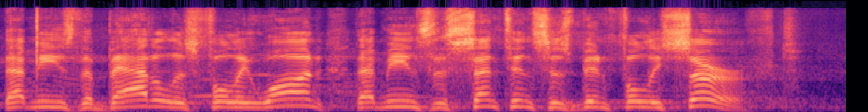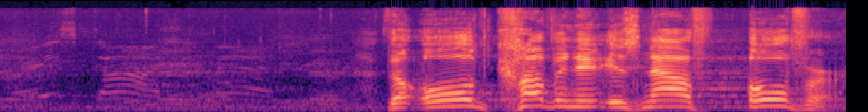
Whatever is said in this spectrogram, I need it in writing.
that means the battle is fully won, that means the sentence has been fully served. The old covenant is now over.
